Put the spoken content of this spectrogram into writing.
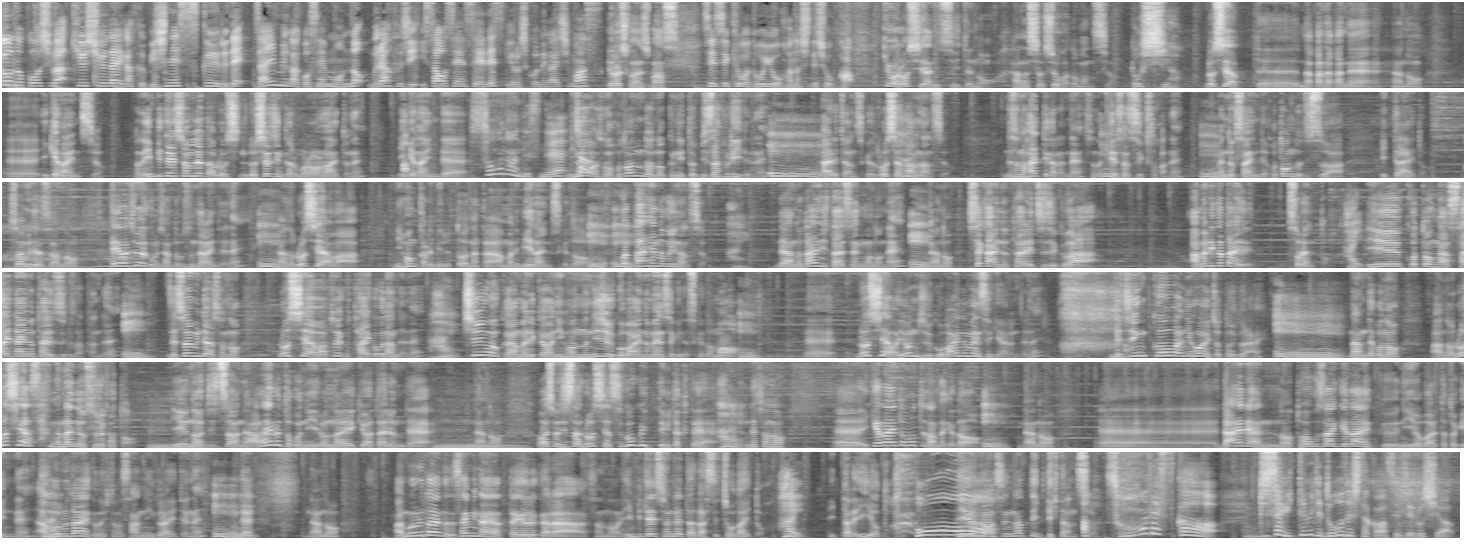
今日の講師は九州大学ビジネススクールで財務がご専門の村藤勲先生です。よろしくお願いします。よろしくお願いします。先生今日はどういうお話でしょうか？今日はロシアについての話をしようかと思うんですよ。ロシア。ロシアってなかなかねあの、えー、いけないんですよ。インビテーションレターをロシロシア人からもらわないとねいけないんで。そうなんですね。日本はそのほとんどの国とビザフリーでね、えー、入れちゃうんですけどロシアはだめなんですよ、はい。でその入ってからねその警察行くとかね面倒、ええ。くさいんでほとんど実は行ってないとそういう意味であの平和条約もちゃんと結んでないんでね、え、あのロシアは日本から見るとなんかあんまり見えないんですけど、これ大変な国なんですよ。はい、であの第二次大戦後のね、あの世界の対立軸はアメリカ対ソ連とい。うことが最大の対立軸だったんでね、でそういう意味ではそのロシアはとにかく大国なんでね、はい、中国、アメリカは日本の25倍の面積ですけども、えー、ロシアは45倍の面積あるんでね。で人口は日本よりちょっとぐらい、えー、なんでこのあのロシアさんが何をするかというのは実はねあらゆるところにいろんな影響を与えるんであの私も実はロシアすごく行ってみたくて、はい、でその、えー、行けないと思ってたんだけど、えー、あのえー、大連の東北財系大学に呼ばれた時にね、アムール大学の人が3人くらいいてね、であのアムール大学でセミナーやってあげるからそのインビテーションレター出してちょうだいと、はい、言ったらいいよと。いう話になって行ってきたんですよ。そうですか、うん、実際行ってみてどうでしたか先生ロシア。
